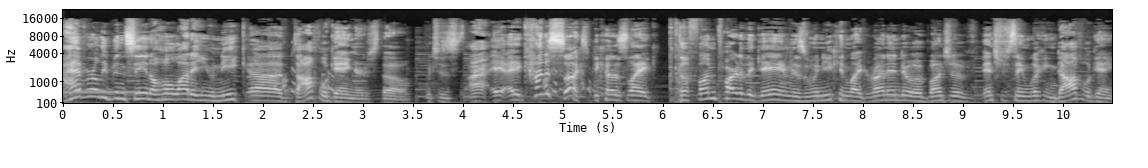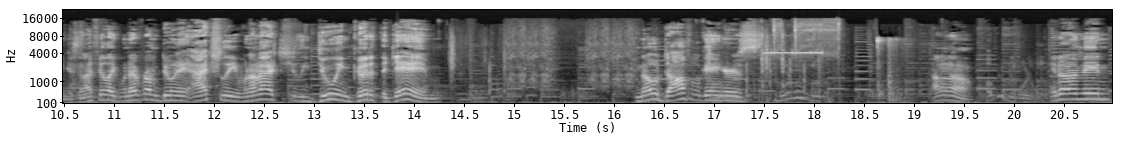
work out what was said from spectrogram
I haven't really been seeing a whole lot of unique uh, doppelgangers though, which is I, it, it kind of sucks because like the fun part of the game is when you can like run into a bunch of interesting looking doppelgangers, and I feel like whenever I'm doing actually when I'm actually doing good at the game, no doppelgangers. I don't know. You know what I mean?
